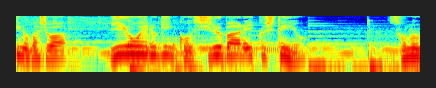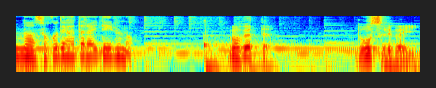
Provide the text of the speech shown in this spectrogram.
引の場所は BOL 銀行シルバーレイク支店よ。その女はそこで働いているの。わかった。どうすればいい？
